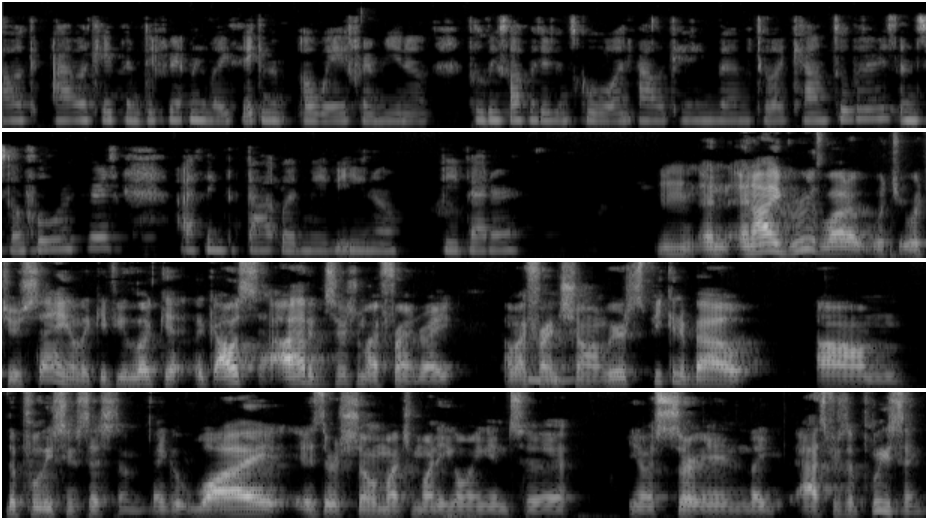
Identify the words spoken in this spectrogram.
alloc- allocate them differently, like taking them away from you know police officers in school and allocating them to like counselors and social workers, I think that that would maybe you know be better. Mm-hmm. And and I agree with a lot of what you're, what you're saying. Like if you look at like I was I had a discussion with my friend right, uh, my mm-hmm. friend Sean. We were speaking about um the policing system. Like why is there so much money going into you know certain like aspects of policing,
